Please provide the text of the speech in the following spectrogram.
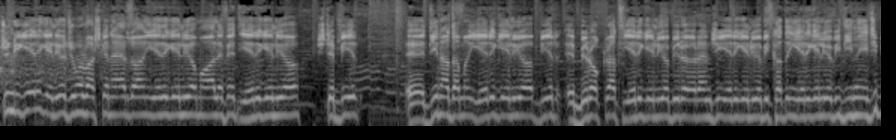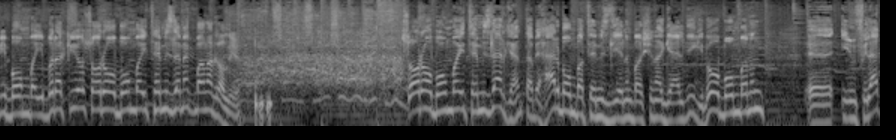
Çünkü yeri geliyor Cumhurbaşkanı Erdoğan yeri geliyor muhalefet yeri geliyor. İşte bir e, din adamı yeri geliyor, bir e, bürokrat yeri geliyor, bir öğrenci yeri geliyor, bir kadın yeri geliyor, bir dinleyici bir bombayı bırakıyor. Sonra o bombayı temizlemek bana kalıyor. Sonra o bombayı temizlerken tabi her bomba temizleyenin başına geldiği gibi o bombanın e, infilak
